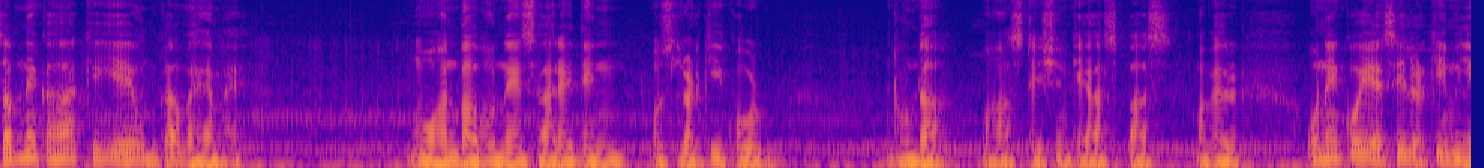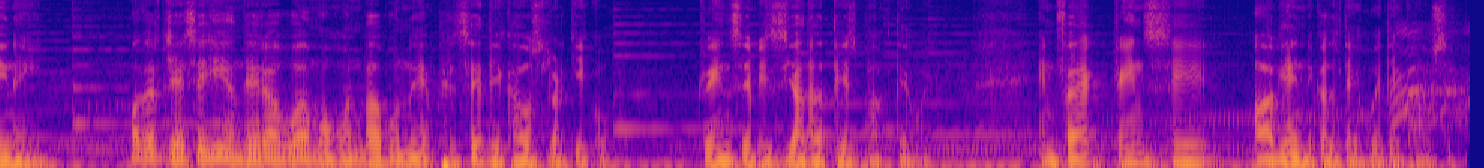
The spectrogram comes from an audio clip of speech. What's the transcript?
सबने कहा कि ये उनका वहम है। मोहन बाबू ने सारे दिन उस लड़की को ढूंढा वहाँ स्टेशन के आसपास, मगर उन्हें कोई ऐसी लड़की मिली नहीं। मगर जैसे ही अंधेरा हुआ, मोहन बाबू ने फिर से देखा उस लड़की को। ट्रेन से भी ज़्यादा तेज़ भागते हुए। इनफैक्ट ट्रेन से आगे निकलते हुए देखा उसे।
